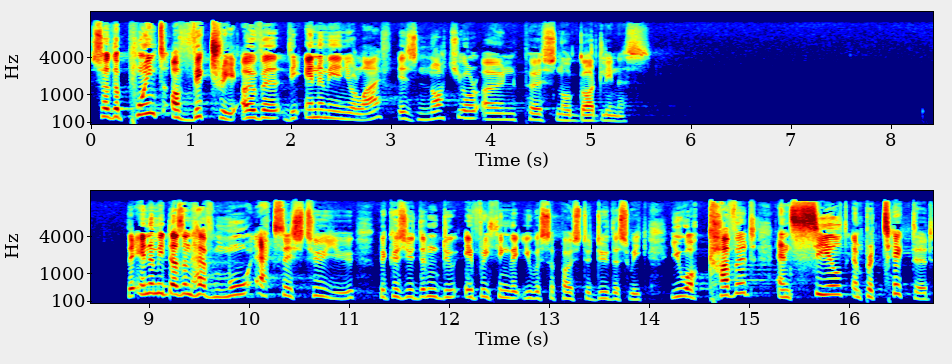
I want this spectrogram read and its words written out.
So, the point of victory over the enemy in your life is not your own personal godliness. The enemy doesn't have more access to you because you didn't do everything that you were supposed to do this week. You are covered and sealed and protected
